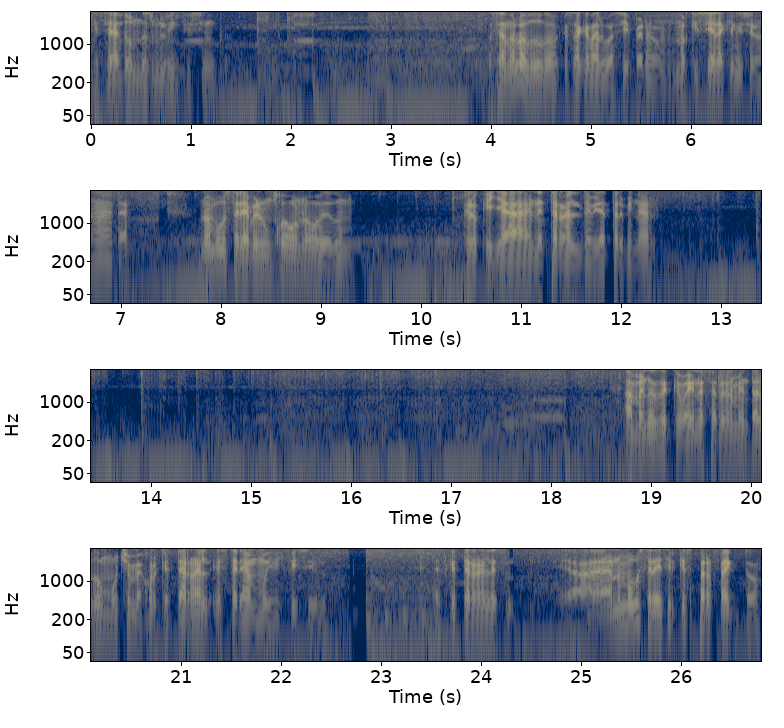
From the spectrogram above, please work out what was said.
Que sea Doom 2025. O sea, no lo dudo que saquen algo así, pero no quisiera que lo hicieran la neta. No me gustaría ver un juego nuevo de Doom. Creo que ya en Eternal debería terminar. A menos de que vayan a hacer realmente algo mucho mejor que Eternal, estaría muy difícil. Es que Eternal es... ah, no me gustaría decir que es perfecto,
